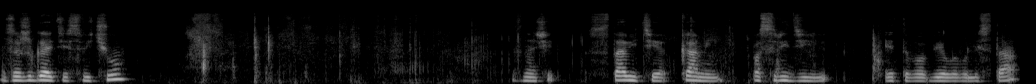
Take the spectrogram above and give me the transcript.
Зажигайте свечу. Значит, ставите камень посреди этого белого листа.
